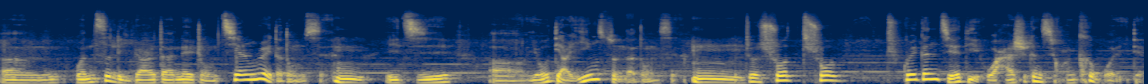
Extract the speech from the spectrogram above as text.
嗯、文字里边的那种尖锐的东西，嗯。以及呃有点阴损的东西。嗯。就是说说归根结底，我还是更喜欢刻薄一点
